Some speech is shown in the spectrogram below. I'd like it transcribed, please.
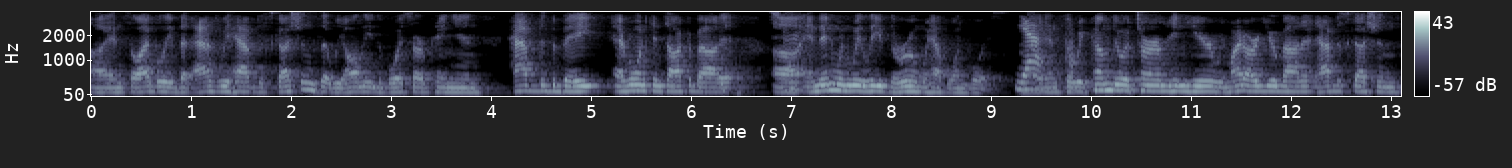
uh, and so I believe that as we have discussions, that we all need to voice our opinion, have the debate. Everyone can talk about it. Sure. Uh, and then when we leave the room, we have one voice. Yeah, right? And so we come to a term in here, we might argue about it, have discussions,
